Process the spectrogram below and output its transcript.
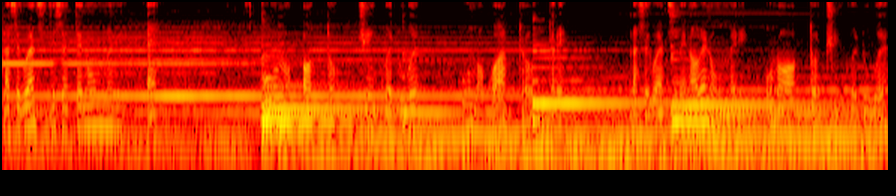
La sequenza dei sette numeri è 1, 8, 5, 2, 1, 4, 3. La sequenza dei nove numeri 1, 8, 5, 2,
